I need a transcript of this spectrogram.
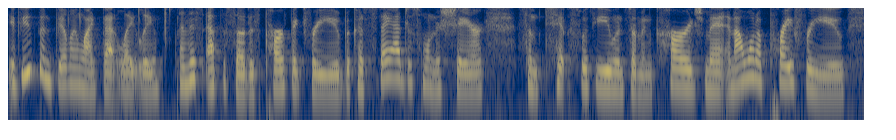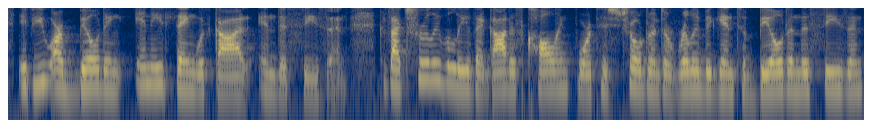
If you've been feeling like that lately, then this episode is perfect for you because today I just want to share some tips with you and some encouragement. And I want to pray for you if you are building anything with God in this season, because I truly believe that God is calling forth his children to really begin to build in this season,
